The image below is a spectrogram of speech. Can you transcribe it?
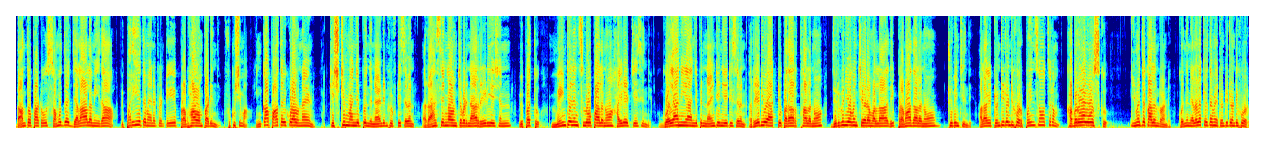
దాంతోపాటు సముద్ర జలాల మీద విపరీతమైనటువంటి ప్రభావం పడింది. ఫుకుషిమా. ఇంకా పాతవి కూడా ఉన్నాయండి. కిస్టిమ్ అని చెప్పి ఉంది. నైన్టీన్ ఫిఫ్టీ సెవెన్ రహస్యంగా ఉంచబడిన రేడియేషన్ విపత్తు మెయింటెనెన్స్ లోపాలను హైలైట్ చేసింది. గోయానియా అని చెప్పి nineteen eighty seven radio active పదార్థాలను దుర్వినియోగం చేయడం వల్ల అది ప్రమాదాలను చూపించింది. అలాగే ట్వంటీ ట్వంటీ ఫోర్ పోయిన సంవత్సరం ఖబరోవోస్క్ ఈ మధ్య కాలంలో అండి. కొన్ని నెలల క్రితమే twenty twenty four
